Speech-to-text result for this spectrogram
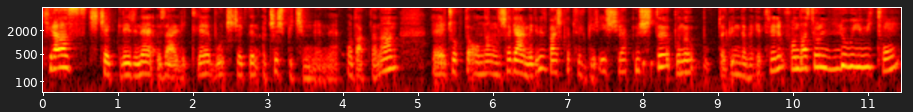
kiraz çiçeklerine özellikle bu çiçeklerin açış biçimlerine odaklanan e, çok da ondan alışa gelmediğimiz başka tür bir iş yapmıştı. Bunu da gündeme getirelim. Fondasyon Louis Vuitton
